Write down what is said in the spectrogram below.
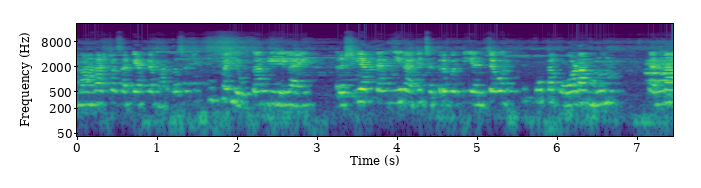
महाराष्ट्रासाठी आपल्या भारतासाठी खूप काही योगदान दिलेलं आहे. रशियात त्यांनी राजे छत्रपती यांच्यावर खूप मोठा पोवाडा म्हणून त्यांना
